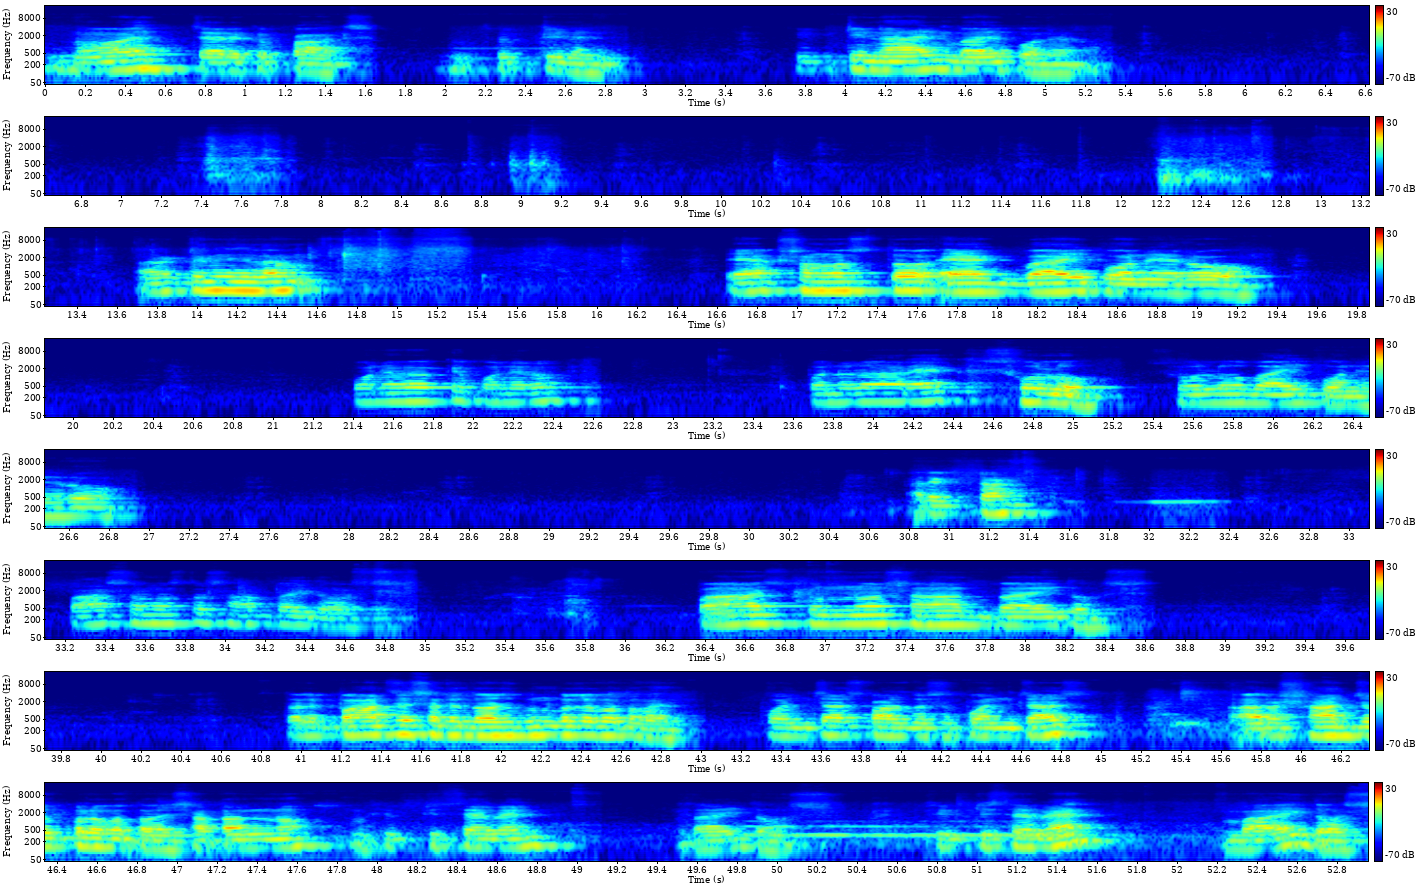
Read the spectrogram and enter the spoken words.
নয়, চার একে পাঁচ fifty nine fifty nine by পনেরো। আরেকটা নিয়ে নিলাম। এক সমস্ত এক বাই পনেরো। পনেরো কে পনেরো। পনেরো আর এক, ষোলো। ষোলো বাই পনেরো। আরেকটা। পাঁচ সমস্ত সাত বাই দশ। পাঁচ শূন্য সাত বাই দশ। তাহলে পাঁচের সাথে দশ গুণ করলে কত হয়? পঞ্চাশ, পাঁচ দশে পঞ্চাশ আরও সাত যোগ করলে কত হয়? সাতান্ন ফিফটি সেভেন বাই দশ। ফিফটি সেভেন বাই দশ।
